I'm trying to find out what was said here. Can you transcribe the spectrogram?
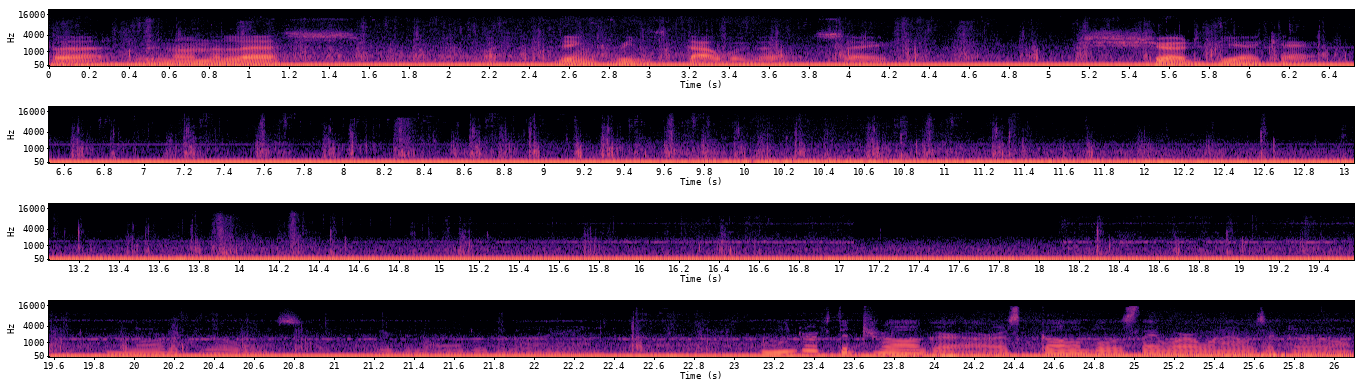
But nonetheless, I think we've dealt with it, so should be okay. Nordic ruins, even older than I am. I wonder if the Draugr are as gullible as they were when I was a girl.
